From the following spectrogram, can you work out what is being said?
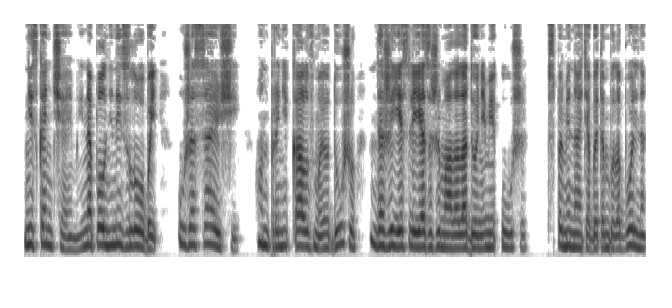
Нескончаемый, наполненный злобой, ужасающий. Он проникал в мою душу, даже если я зажимала ладонями уши. Вспоминать об этом было больно,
